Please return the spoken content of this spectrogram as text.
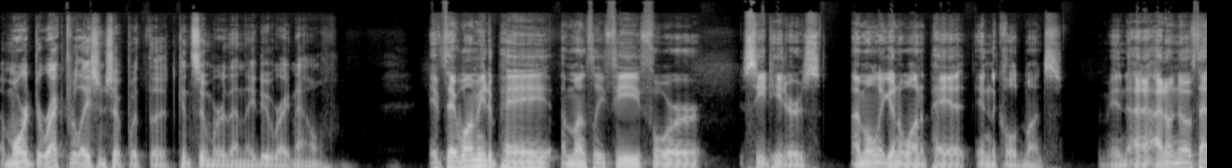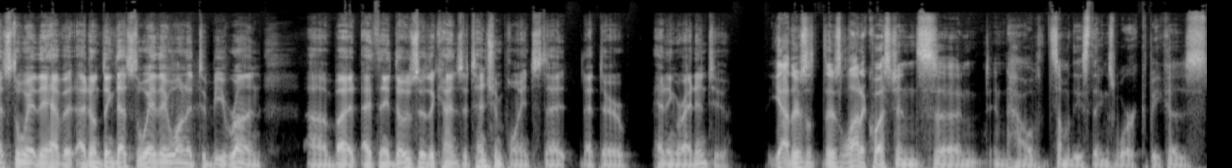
a more direct relationship with the consumer than they do right now. If they want me to pay a monthly fee for seat heaters, I'm only going to want to pay it in the cold months. I mean, I, I, don't know if that's the way they have it. I don't think that's the way they want it to be run. Uh, but I think those are the kinds of tension points that that they're heading right into. Yeah, there's there's a lot of questions uh, in, how some of these things work because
